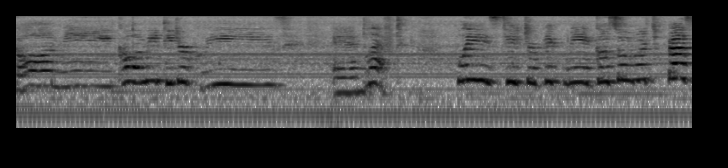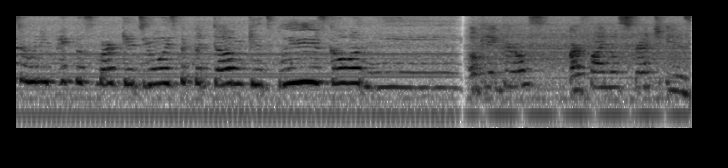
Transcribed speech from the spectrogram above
call me. Call me, teacher, please. And left. Please, teacher, pick me. It goes so much faster when you pick the smart kids. You always pick the dumb kids. Please call on me. Okay, girls, our final stretch is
